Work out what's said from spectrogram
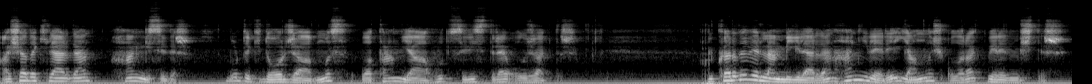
aşağıdakilerden hangisidir? Buradaki doğru cevabımız Vatan yahut Silistre olacaktır. Yukarıda verilen bilgilerden hangileri yanlış olarak verilmiştir?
